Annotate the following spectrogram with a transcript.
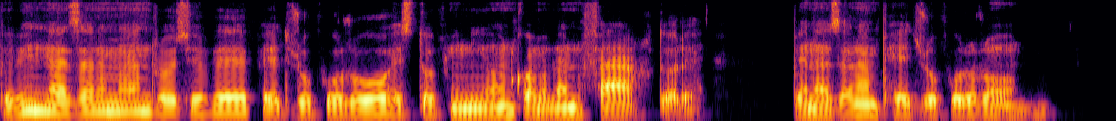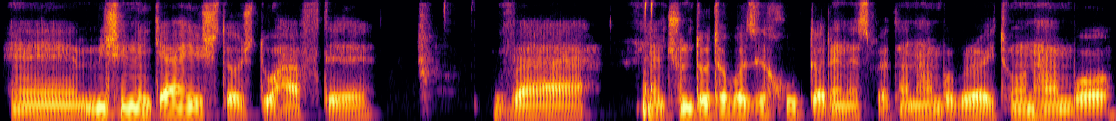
ببین نظر من راجع به پدروپورو استوپینیان کاملا فرق داره. به نظرم پدروپورو رو میشه نگهش داشت دو هفته و چون دوتا بازی خوب داره نسبتا هم با برایتون هم با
